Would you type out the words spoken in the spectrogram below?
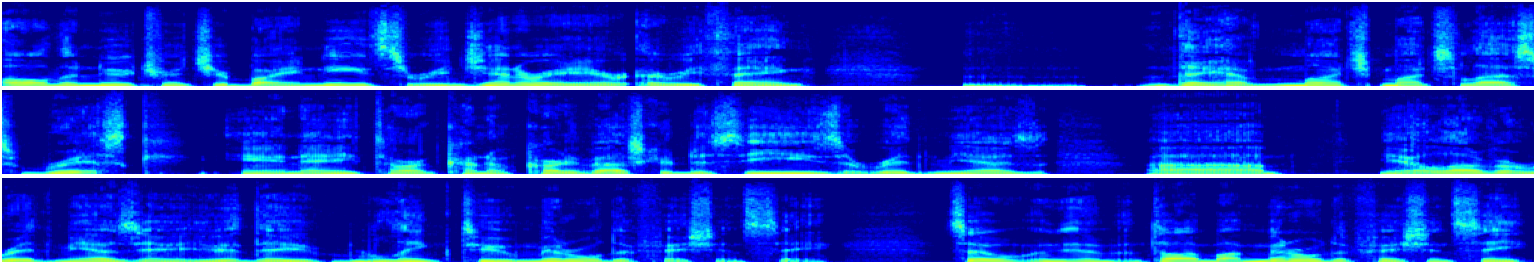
all the nutrients your body needs to regenerate everything, they have much much less risk in any tar- kind of cardiovascular disease, arrhythmias. Uh, you know, a lot of arrhythmias they, they link to mineral deficiency. So, uh, talking about mineral deficiency,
